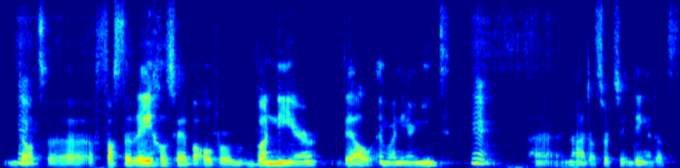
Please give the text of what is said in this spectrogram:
Hm. Dat we vaste regels hebben over wanneer wel en wanneer niet. Hm. Uh, nou, dat soort dingen, dat,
